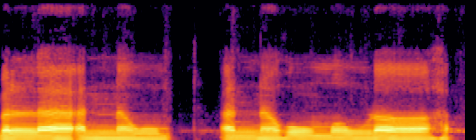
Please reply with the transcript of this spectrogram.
balla annahum annahum maulah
